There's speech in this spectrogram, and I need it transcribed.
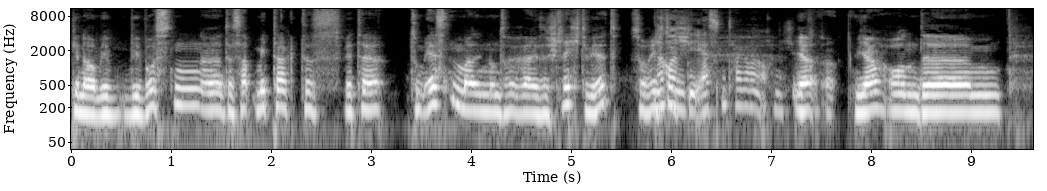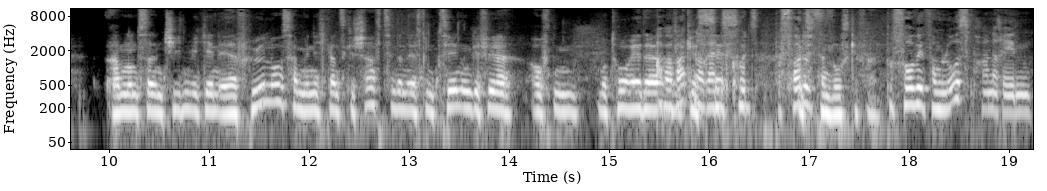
Genau, wir, wir wussten, äh, dass ab Mittag das Wetter zum ersten Mal in unserer Reise schlecht wird. So richtig. gut, die ersten Tage waren auch nicht. Ja, ja, und ähm, haben uns dann entschieden, wir gehen eher früher los, haben wir nicht ganz geschafft, sind dann erst um 10 ungefähr auf dem Motorräder Aber warte mal ganz kurz, bevor und du- dann losgefahren. Bevor wir vom Losfahren reden.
